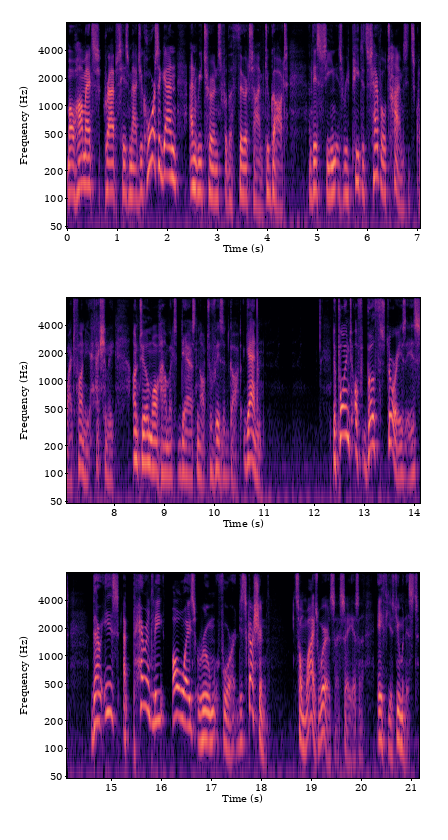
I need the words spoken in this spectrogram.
Mohammed grabs his magic horse again and returns for the third time to God. And this scene is repeated several times, it's quite funny actually, until Mohammed dares not to visit God again. The point of both stories is there is apparently always room for discussion. Some wise words, I say, as an atheist humanist.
